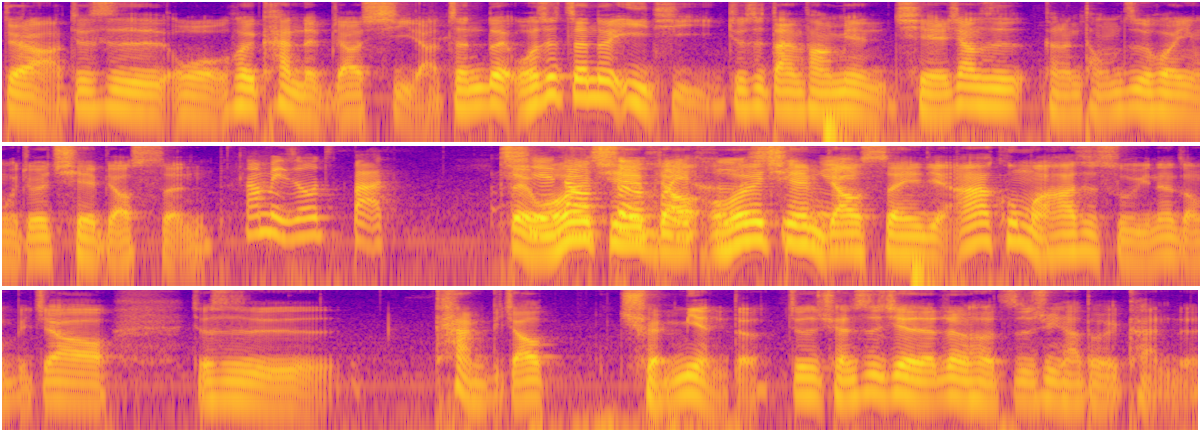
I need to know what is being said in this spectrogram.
对啊，就是我会看的比较细啊，针对我是针对议题，就是单方面切，像是可能同志婚姻，我就会切比较深，然后每周把对，我会切比较，我会切比较深一点。阿库姆他是属于那种比较就是看比较全面的，就是全世界的任何资讯他都会看的，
